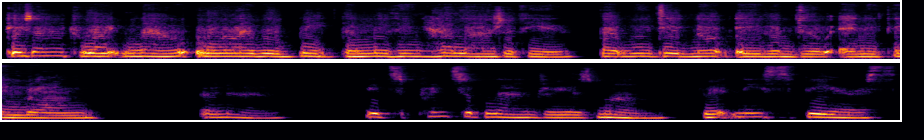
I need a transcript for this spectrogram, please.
Get out right now or I will beat the living hell out of you. But we did not even do anything wrong. Oh no. It's Principal Andrea's mum, Britney Spears.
